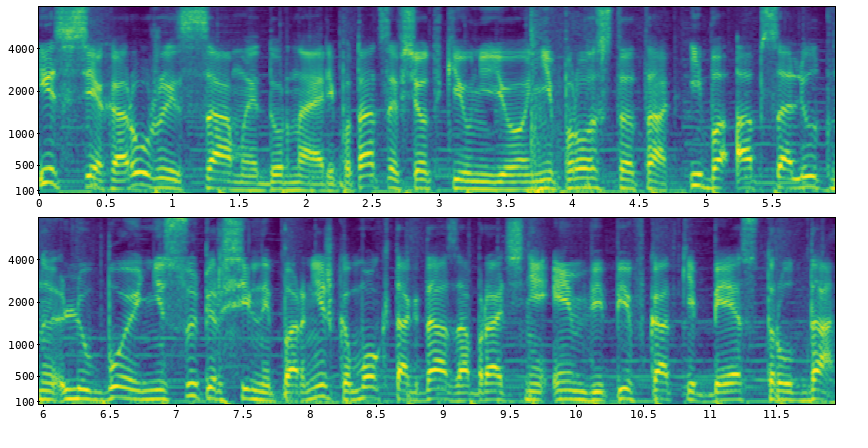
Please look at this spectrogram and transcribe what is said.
Из всех оружий самая дурная репутация все-таки у нее не просто так, ибо абсолютно любой не суперсильный парнишка мог тогда забрать брать с ней MVP в катке без труда.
